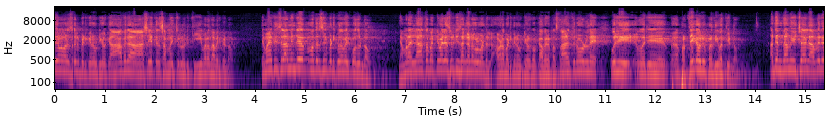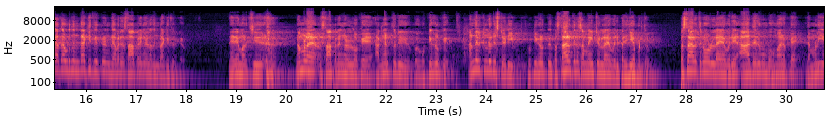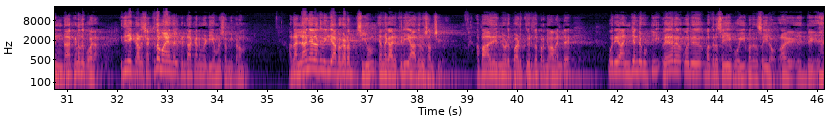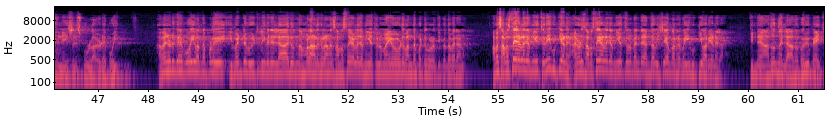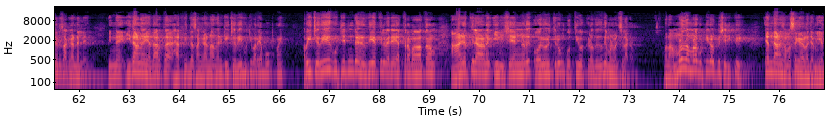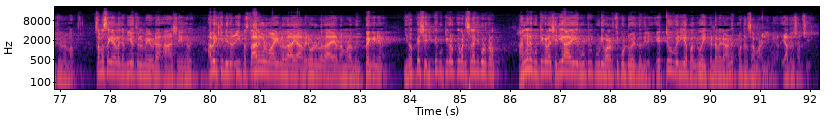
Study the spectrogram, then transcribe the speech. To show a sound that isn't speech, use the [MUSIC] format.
മദ്രസയിൽ പഠിക്കുന്ന കുട്ടികൾക്ക് അവരെ ആശയത്തിനെ സംബന്ധിച്ചുള്ള ഒരു തീവ്രത അവർക്കുണ്ടാവും. ജമാഅത്ത് ഇസ്ലാമിന്റെ മദ്രസയിൽ പഠിക്കുന്നവർക്കും അതുണ്ടാവും. നമ്മളല്ലാത്ത മറ്റു പല സുറ്റി സംഘടനകളും ഉണ്ടല്ലോ. അവിടെ പഠിക്കുന്ന കുട്ടികൾക്കൊക്കെ അവരെ പ്രസ്ഥാനത്തിനോടുള്ള ഒരു ഒരു പ്രത്യേക ഒരു പ്രതിപത്തി ഉണ്ടാവും. അതെന്താണെന്ന് ചോദിച്ചാൽ അവർ അത് അവിടുന്ന് ഉണ്ടാക്കി തീർക്കുന്നുണ്ട്. അവരുടെ സ്ഥാപനങ്ങളിൽ അത് ഉണ്ടാക്കി തീർക്കണം. നേരെ മറിച്ച് [CLEARS THROAT] നമ്മളെ സ്ഥാപനങ്ങളിലൊക്കെ അങ്ങനത്തെ ഒരു കുട്ടികൾക്ക് അന്നേക്കുള്ള ഒരു സ്റ്റഡിയും കുട്ടികൾക്ക് പ്രസ്ഥാനത്തിനെ സംബന്ധിച്ചുള്ള ഒരു പരിചയപ്പെടുത്തലും പ്രസ്ഥാനത്തിനോടുള്ള ഒരു ആദരവും ബഹുമാനമൊക്കെ നമ്മൾ ഈ ഉണ്ടാക്കുന്നത് പോരാ. ഇതിനേക്കാൾ ശക്തമായ നിലയ്ക്ക് ഉണ്ടാക്കാൻ വേണ്ടി നമ്മൾ ശ്രമിക്കണം. അതല്ലാഞ്ഞാൽ അത് വലിയ അപകടം ചെയ്യും എന്ന കാര്യത്തിൽ യാതൊരു സംശയവും അപ്പോൾ അത് എന്നോട് ഇപ്പോൾ അടുത്തൊരുത്തം പറഞ്ഞു അവന്റെ ഒരു അഞ്ചന്റെ കുട്ടി വേറെ ഒരു മദ്രസയിൽ പോയി മദ്രസയിലോ നേഴ്സറി സ്കൂളിലോ അവിടെ പോയി. അവനോട് ഇങ്ങനെ പോയി വന്നപ്പോൾ ഇവന്റെ വീട്ടിൽ ഇവരെല്ലാവരും നമ്മളാളുകളാണ് സമസ്തയുള്ള ജമീയത്തുലമയോട് ബന്ധപ്പെട്ട് പ്രവർത്തിക്കുന്നവരാണ്. അപ്പോൾ സമസ്തയുള്ള ജമിയ ചെറിയ കുട്ടിയാണ്. അവനോട് സമസ്തയുള്ള ജമീയത്തുലമന്റെ എന്തോ വിഷയം പറഞ്ഞപ്പോൾ ഈ കുട്ടി പറയണില്ല പിന്നെ അതൊന്നുമല്ല അതൊക്കെ ഒരു പേച്ചൊരു സംഘടനയല്ലേ. പിന്നെ ഇതാണ് യഥാർത്ഥ ഹക്കിന്റെ സംഘടന എന്ന് പറഞ്ഞിട്ട് ഈ ചെറിയ കുട്ടി പറയാൻ പോകും അപ്പോൾ ഈ ചെറിയ കുട്ടീന്റെ ഹൃദയത്തിൽ വരെ എത്രമാത്രം ആഴത്തിലാണ് ഈ വിഷയങ്ങൾ ഓരോരുത്തരും കുത്തിവെക്കുന്നത് എന്ന് നമ്മൾ മനസ്സിലാക്കണം. അപ്പോൾ നമ്മൾ നമ്മളെ കുട്ടികൾക്ക് ശരിക്ക് എന്താണ് സമസ്ത കേരള ജമീയത്തുലമ സമസ്ത കേരള ജമീയത്തുലമയുടെ ആശയങ്ങൾ അവർക്ക് ഈ പ്രസ്ഥാനങ്ങളുമായുള്ളതായ അവരോടുള്ളതായ നമ്മുടെ നിൽപ്പ് എങ്ങനെയാണ്? ഇതൊക്കെ ശരിക്ക് കുട്ടികൾക്ക് മനസ്സിലാക്കി കൊടുക്കണം. അങ്ങനെ കുട്ടികളെ ശരിയായ ഈ റൂട്ടിൽ കൂടി വളർത്തിക്കൊണ്ടുവരുന്നതിൽ ഏറ്റവും വലിയ പങ്ക് വഹിക്കേണ്ടവരാണ് മദ്രസ മാലിന്യങ്ങൾ യാതൊരു സംശയം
